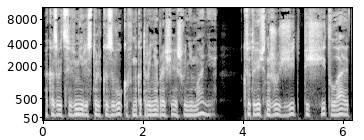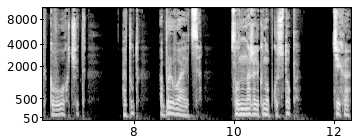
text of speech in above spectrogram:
Оказывается, в мире столько звуков, на которые не обращаешь внимания. Кто-то вечно жужжит, пищит, лает, квохчет. А тут обрывается, словно нажали кнопку «Стоп». Тихо.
